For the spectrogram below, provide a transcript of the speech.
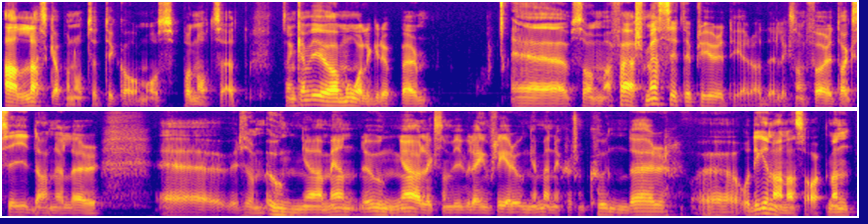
alla ska på något sätt tycka om oss på något sätt. Sen kan vi ju ha målgrupper eh, som affärsmässigt är prioriterade, liksom företagssidan eller eh, liksom unga, män, unga liksom, vi vill ha in fler unga människor som kunder eh, och det är en annan sak. Men,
